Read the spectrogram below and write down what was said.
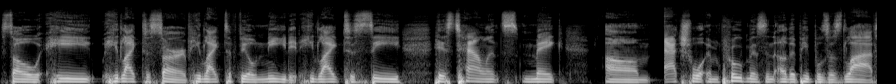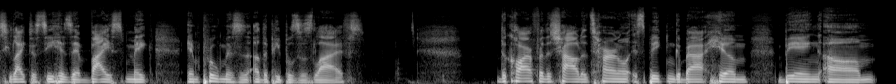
So he he liked to serve. He liked to feel needed. He liked to see his talents make um, actual improvements in other people's lives. He liked to see his advice make improvements in other people's lives the card for the child eternal is speaking about him being um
